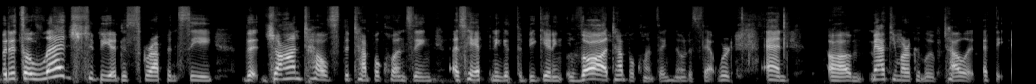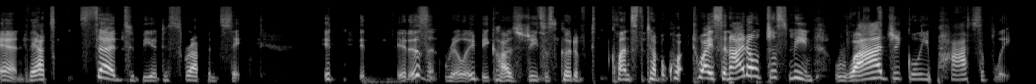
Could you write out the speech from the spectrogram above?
but it's alleged to be a discrepancy that John tells the temple cleansing as happening at the beginning, the temple cleansing, notice that word, and um, Matthew, Mark, and Luke tell it at the end. That's said to be a discrepancy. It, it it isn't really because Jesus could have cleansed the temple twice. And I don't just mean logically, possibly.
